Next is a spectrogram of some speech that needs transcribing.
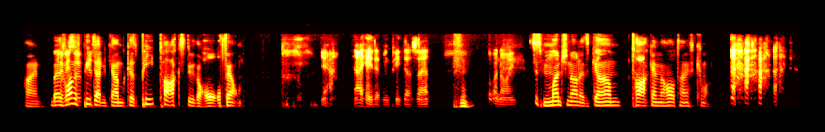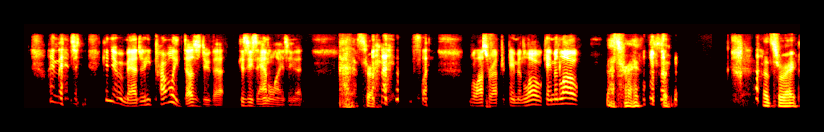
fine. But as long so as Pete doesn't come, because Pete talks through the whole film. Yeah, I hate it when Pete does that. so annoying. He's just munching on his gum, talking the whole time. Come on. I imagine. Can you imagine? He probably does do that because he's analyzing it. That's right. It's like Velociraptor came in low, came in low. That's right. Like- that's right.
